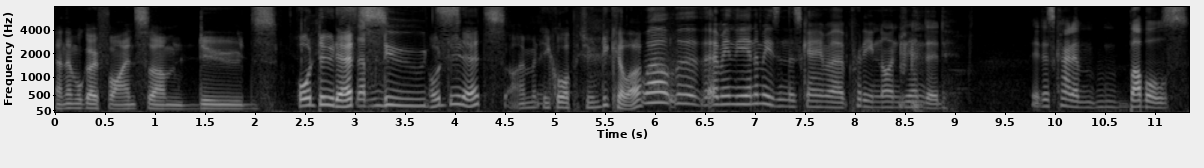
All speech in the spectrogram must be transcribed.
And then we'll go find some dudes or dudettes. Some dudes. Or dudettes. I'm an equal opportunity killer. Well, the, the- I mean, the enemies in this game are pretty non-gendered. They're just kind of bubbles.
